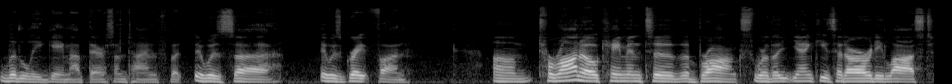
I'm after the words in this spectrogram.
little league game out there sometimes, but it was uh, it was great fun um, Toronto came into the Bronx where the Yankees had already lost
